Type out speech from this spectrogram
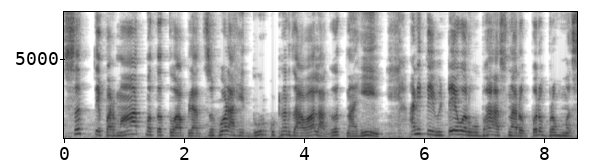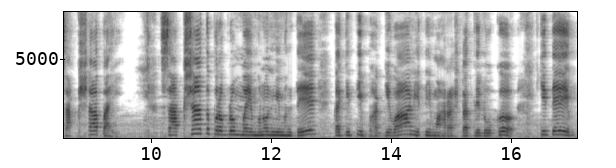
सत्य परमात्मतत्व आपल्या जवळ आहे दूर कुठं जावा लागत नाही. आणि ते विटेवर उभा असणारं परब्रह्म साक्षात आहे. साक्षात परब्रह्म आहे म्हणून मी म्हणते का किती भाग्यवान येते महाराष्ट्रातले लोक की ते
